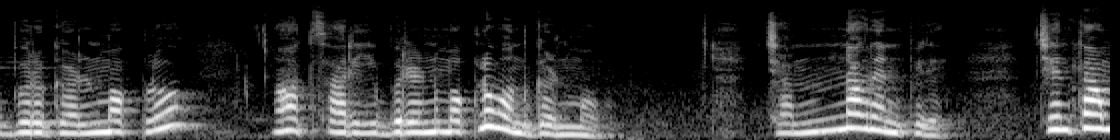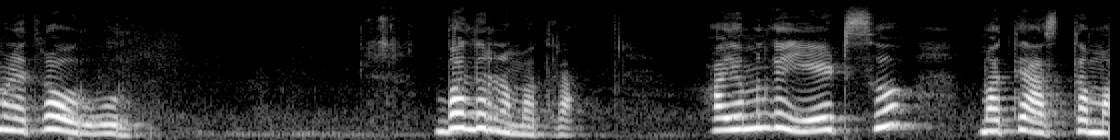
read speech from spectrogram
ಇಬ್ಬರು ಗಂಡು ಮಕ್ಕಳು ಸಾರಿ ಇಬ್ಬರು ಹೆಣ್ಣು ಮಕ್ಕಳು ಒಂದು ಗಂಡು ಮಗು. ಚೆನ್ನಾಗಿ ನೆನಪಿದೆ. ಚಿಂತಾಮಣಿ ಹತ್ರ ಅವ್ರ ಊರು. ಬಂದರು ನಮ್ಮ ಹತ್ರ. ಆ ಯಮ್ಮನಿಗೆ ಏಡ್ಸು ಮತ್ತು ಅಸ್ತಮ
